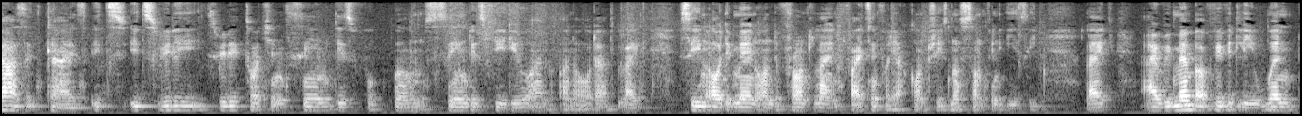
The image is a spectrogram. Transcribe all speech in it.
That's it, guys. It's it's really it's really touching seeing this um seeing this video and and all that. Like seeing all the men on the front line fighting for their country is not something easy. Like I remember vividly when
